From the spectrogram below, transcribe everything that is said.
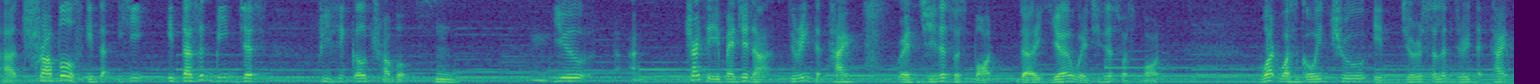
uh, troubles. It he it doesn't mean just physical troubles. Mm. You uh, try to imagine ah, during the time when Jesus was born, the year when Jesus was born, what was going through in Jerusalem during that time?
